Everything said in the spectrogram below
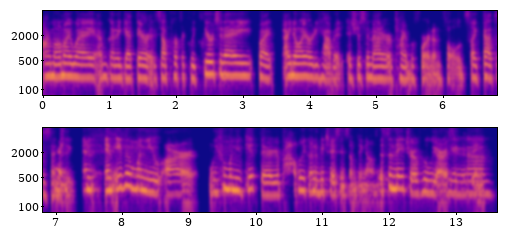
I'm on my way. I'm going to get there. It's not perfectly clear today, but I know I already have it. It's just a matter of time before it unfolds. Like that's essentially. And and, and even when you are, even when you get there, you're probably going to be chasing something else. It's the nature of who we are as yeah. human beings.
